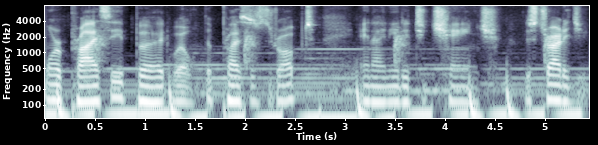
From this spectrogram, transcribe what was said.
more pricey but well the prices dropped and I needed to change the strategy.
